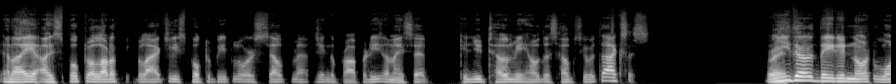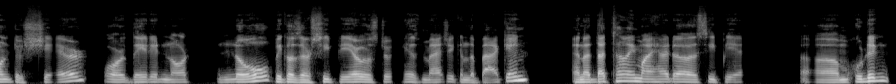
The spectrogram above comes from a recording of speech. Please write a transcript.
and I, I spoke to a lot of people. I actually spoke to people who are self managing the properties. And I said, can you tell me how this helps you with taxes? Right. Either they did not want to share or they did not know because their CPA was doing his magic in the back end. And at that time, I had a CPA um, who didn't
